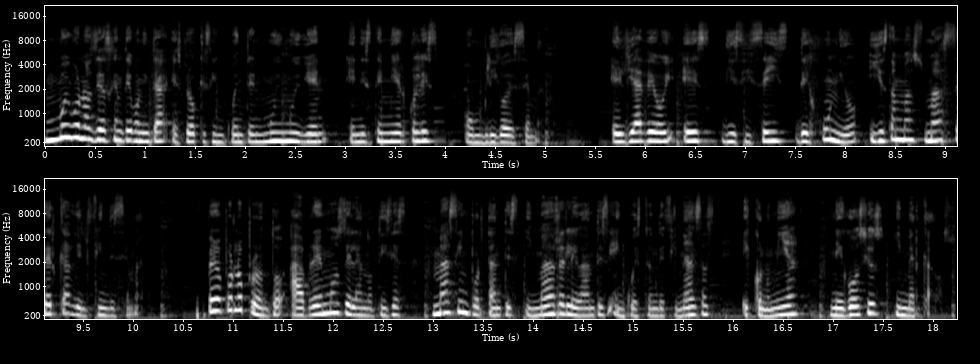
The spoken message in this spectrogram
Muy buenos días gente bonita, espero que se encuentren muy muy bien en este miércoles ombligo de semana. El día de hoy es 16 de junio y ya estamos más cerca del fin de semana. Pero por lo pronto habremos de las noticias más importantes y más relevantes en cuestión de finanzas, economía, negocios y mercados.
